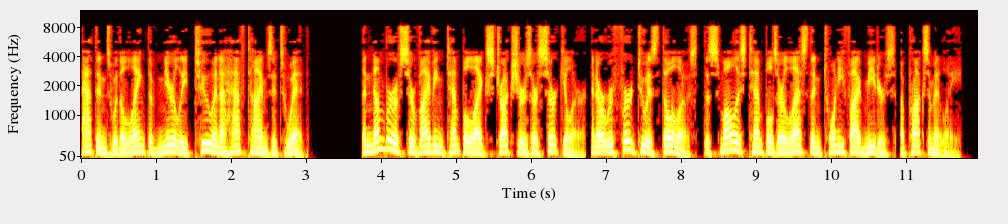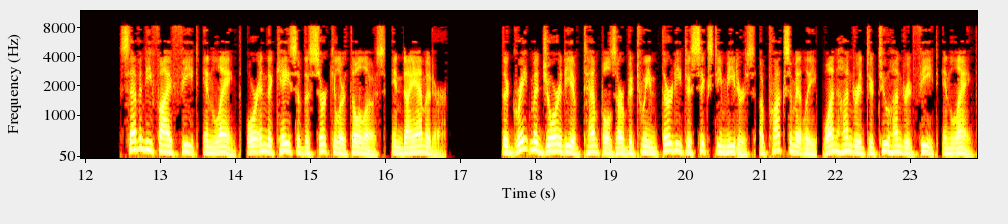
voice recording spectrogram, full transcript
Athens with a length of nearly two and a half times its width. A number of surviving temple-like structures are circular, and are referred to as tholos. The smallest temples are less than 25 meters approximately 75 feet in length, or in the case of the circular tholos, in diameter. The great majority of temples are between 30 to 60 meters approximately, 100 to 200 feet in length.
